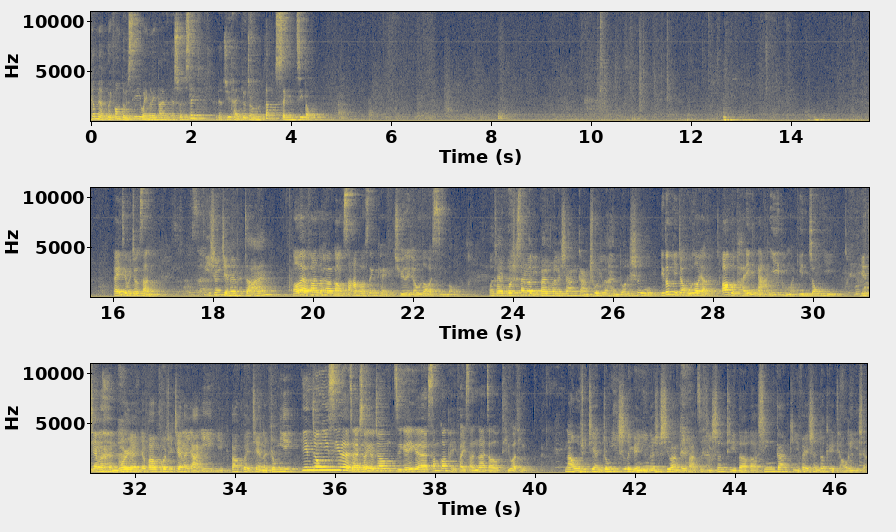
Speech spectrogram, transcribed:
今日配方導師為我哋帶嚟嘅信息，佢嘅主題叫做得勝之道。弟兄姊妹早晨，弟兄姐妹们早安！我咧翻咗香港三個星期，處理咗好多嘅事務，我在過去三個禮拜回了香港，處理了很多的事務，亦都見咗好多人，包括睇牙醫同埋見中醫。也見了很多人，有包括去見了牙醫，也包括見了中醫。見中醫師咧就係、想要將自己嘅心肝脾肺腎咧就調一調。那我去見中醫師的原因呢，是希望可以把自己身體的呃心肝脾肺腎都可以調理一下。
